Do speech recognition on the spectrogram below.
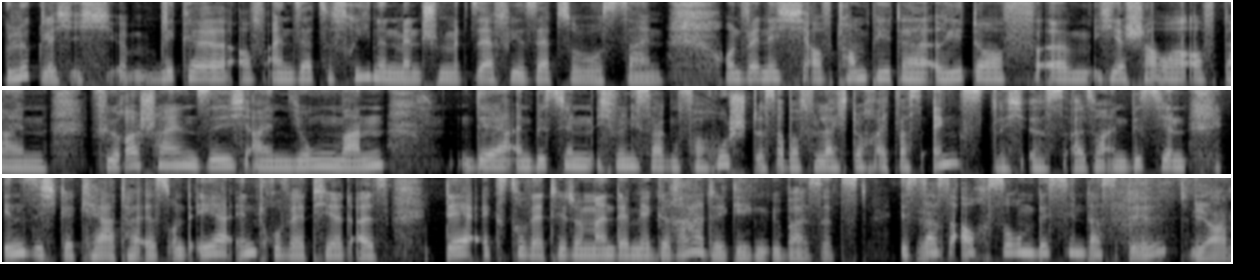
glücklich. Ich äh, blicke auf auf einen sehr zufriedenen Menschen mit sehr viel Selbstbewusstsein. Und wenn ich auf Tom Peter Rieddorf ähm, hier schaue, auf deinen Führerschein, sehe ich einen jungen Mann, der ein bisschen, ich will nicht sagen verhuscht ist, aber vielleicht doch etwas ängstlich ist, also ein bisschen in sich gekehrter ist und eher introvertiert als der extrovertierte Mann, der mir mhm. gerade gegenüber sitzt. Ist ja. das auch so ein bisschen das Bild? Ja,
